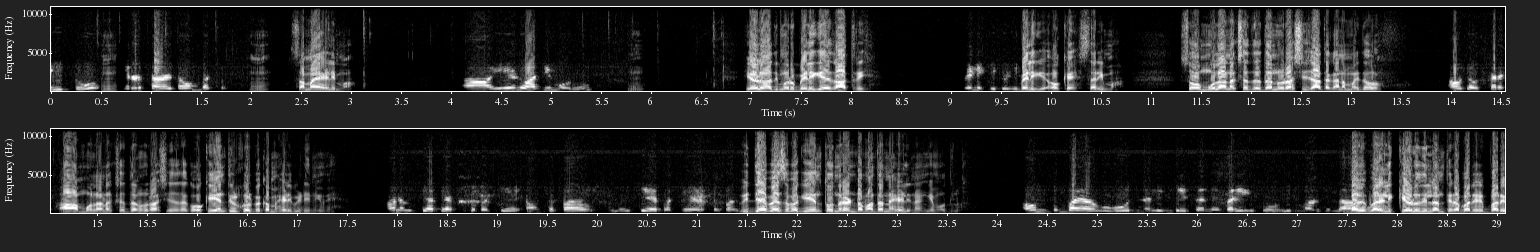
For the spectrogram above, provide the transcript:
ಎಂಟು. ಎರಡು ಸಾವಿರದ ಒಂಬತ್ತು. ಸಮಯ ಹೇಳಿಮ್ಮ. ಏಳು ಹದಿಮೂರು. ಏಳು ಹದಿಮೂರು ಬೆಳಿಗ್ಗೆ ರಾತ್ರಿ? ಬೆಳಿಗ್ಗೆ ಬೆಳಿಗ್ಗೆ. ಬೆಳಿಗ್ಗೆ ಓಕೆ ಸರಿಮ್ಮ. ಸೊ ಮೂಲ ನಕ್ಷತ್ರ ಧನುರಾಶಿ ಜಾತಕ ನಮ್ಮ ಇದು ಹೌದೌದು ಕರೆಕ್ಟ್ ಆ ಮೂಲ ನಕ್ಷತ್ರ ಧನುರಾಶಿ ಜಾತಕ ಓಕೆ ಏನ್ ತಿಳ್ಕೊಳ್ಬೇಕಮ್ಮ ಹೇಳಿಬಿಡಿ ನೀವೇ. ಅವನ ವಿದ್ಯಾಭ್ಯಾಸದ ಬಗ್ಗೆ ಅವನು ಸ್ವಲ್ಪ ವಿದ್ಯೆ ಬಗ್ಗೆ ಸ್ವಲ್ಪ ವಿದ್ಯಾಭ್ಯಾಸ ಬಗ್ಗೆ ಏನ್ ತೊಂದರೆ ಉಂಟಮ್ಮ? ಅದನ್ನ ಹೇಳಿ ನಂಗೆ ಮೊದಲು. ಅವನು ತುಂಬಾ ಓದಿನಲ್ಲಿ ಹಿಂದೆ ಇದ್ದಾನೆ ಬರೀಲಿಕ್ಕೆ ಇದು ಮಾಡುದಿಲ್ಲ. ಬರಿ ಬರೀಲಿಕ್ಕೆ ಕೇಳೋದಿಲ್ಲ ಅಂತೀರಾ? ಬರಿ ಬರೀ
